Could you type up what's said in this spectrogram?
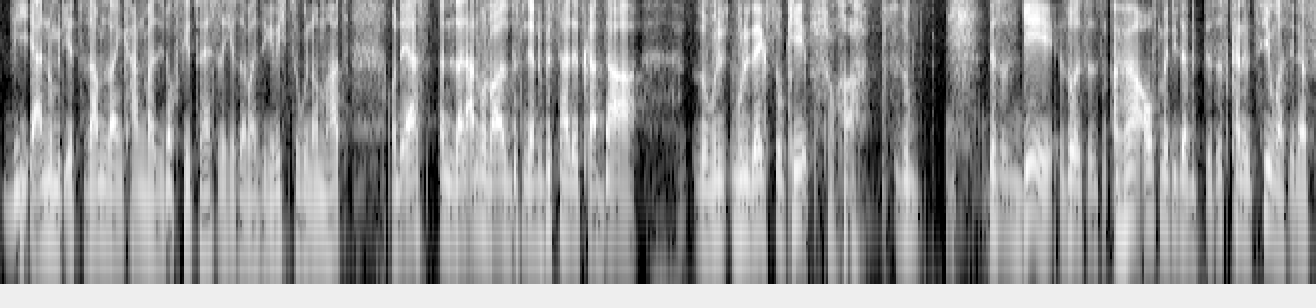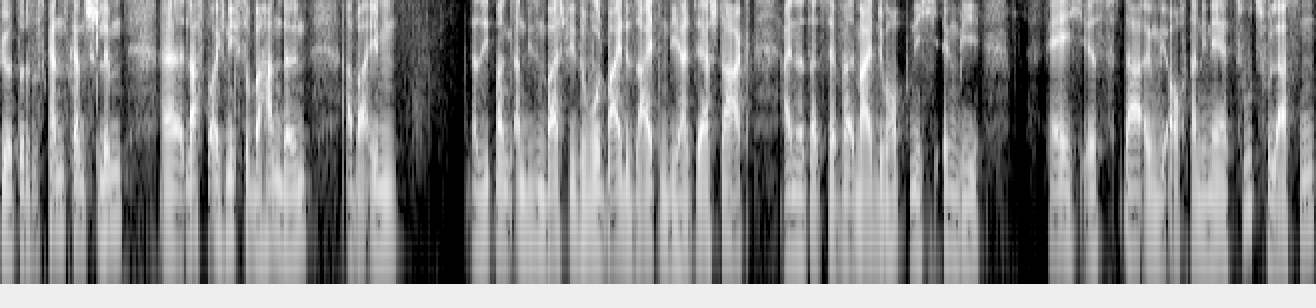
wie er nur mit ihr zusammen sein kann, weil sie doch viel zu hässlich ist, weil sie Gewicht zugenommen hat. Und erst, seine Antwort war ein bisschen, ja, du bist halt jetzt gerade da. So, wo du, wo du denkst, okay, so, so das ist geh, so ist es, hör auf mit dieser, das ist keine Beziehung, was ihr da führt, so, das ist ganz, ganz schlimm, äh, lasst euch nicht so behandeln, aber eben, da sieht man an diesem Beispiel sowohl beide Seiten, die halt sehr stark, einerseits der Vermeiden überhaupt nicht irgendwie fähig ist, da irgendwie auch dann die Nähe zuzulassen.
